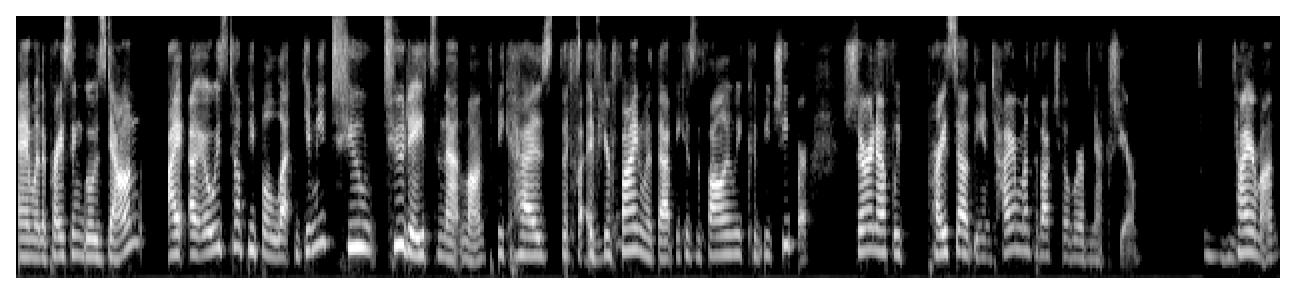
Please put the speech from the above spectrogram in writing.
And when the pricing goes down, I, I always tell people let give me two two dates in that month because the if you're fine with that because the following week could be cheaper. Sure enough, we priced out the entire month of October of next year Mhm. entire month.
